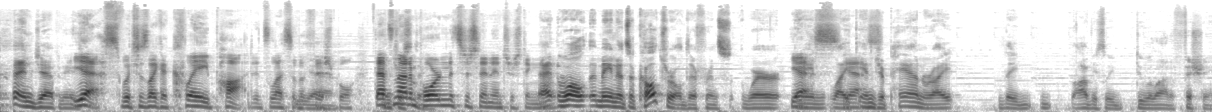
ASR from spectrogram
in Japanese. yes, which is like a clay pot. It's less of a Yeah. fishbowl. That's not important. It's just an interesting That- well, I mean, it's a cultural difference where, Yes, I mean, like in. Japan, right? They obviously do a lot of fishing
